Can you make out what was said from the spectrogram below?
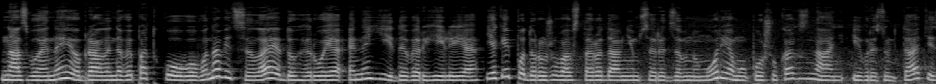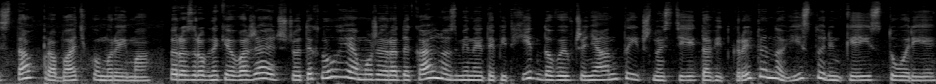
Назву Енеї обрали не випадково. Вона відсилає до героя Енеїди Вергілія, який подорожував стародавнім Середземномор'ям у пошуках знань і в результаті став прабатьком Рима. Розробники вважають, що технологія може радикально змінити підхід до вивчення античності та відкрити нові сторінки історії.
